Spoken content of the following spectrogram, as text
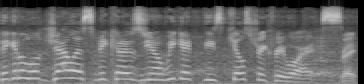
they get a little jealous because you know we get these kill streak rewards. Right.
